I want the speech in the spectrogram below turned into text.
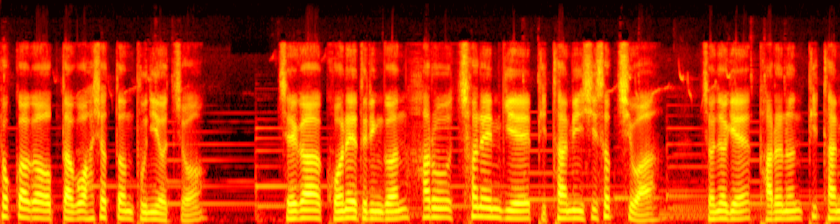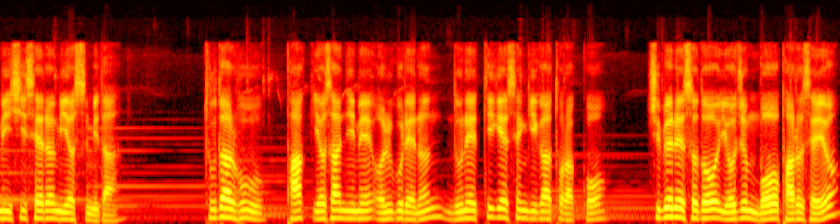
효과가 없다고 하셨던 분이었죠. 제가 권해드린 건 하루 1000mg의 비타민C 섭취와 저녁에 바르는 비타민C 세럼이었습니다. 두 달 후 박 여사님의 얼굴에는 눈에 띄게 생기가 돌았고 주변에서도 요즘 뭐 바르세요?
